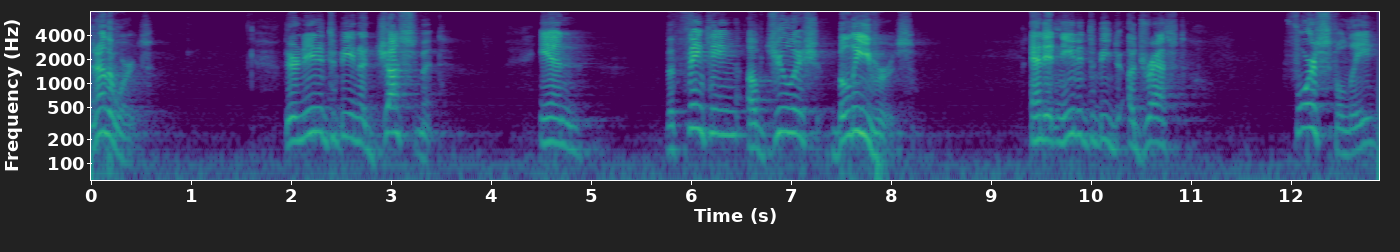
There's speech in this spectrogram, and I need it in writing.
In other words, there needed to be an adjustment in the thinking of Jewish believers, and it needed to be addressed forcefully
